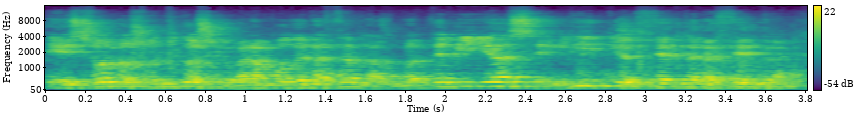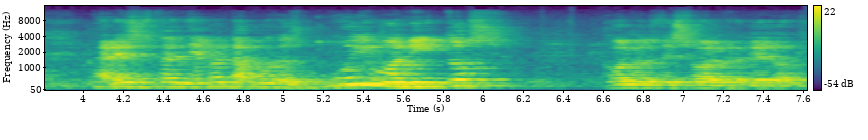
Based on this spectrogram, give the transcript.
eh, son los únicos que van a poder hacer las baterías, el litio, etcétera, etcétera. Para eso están llegando acuerdos muy bonitos con los de su alrededor.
